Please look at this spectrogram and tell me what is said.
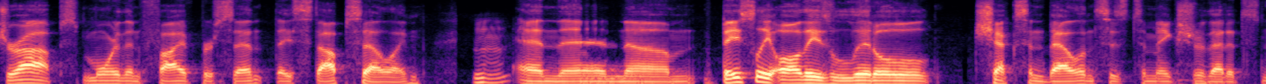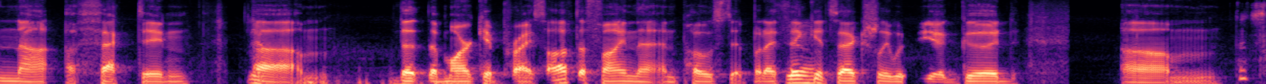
drops more than five percent, they stop selling. Mhm. And then um, basically all these little checks and balances to make sure that it's not affecting Yeah. um, the the market price. I'll have to find that and post it, but I think Yeah. it's actually would be a good um, That's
